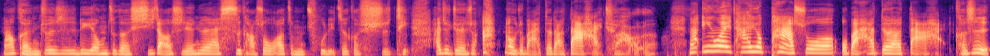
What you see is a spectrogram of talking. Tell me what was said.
然后可能就是利用这个洗澡时。人就在思考说我要怎么处理这个尸体，他就觉得说啊，那我就把它丢到大海去好了。那因为他又怕说我把它丢到大海，可是。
